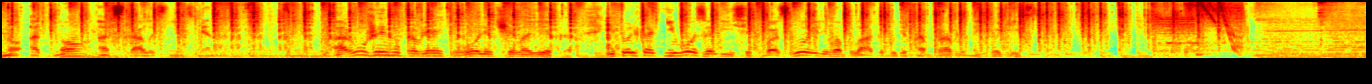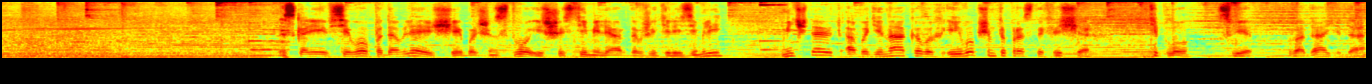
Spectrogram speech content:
Но одно осталось неизменным. Оружием управляет воля человека, и только от него зависит, во зло или во благо будет направлено его действие. Скорее всего, подавляющее большинство из 6 миллиардов жителей Земли мечтают об одинаковых и, в общем-то, простых вещах. Тепло, свет, вода, еда.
